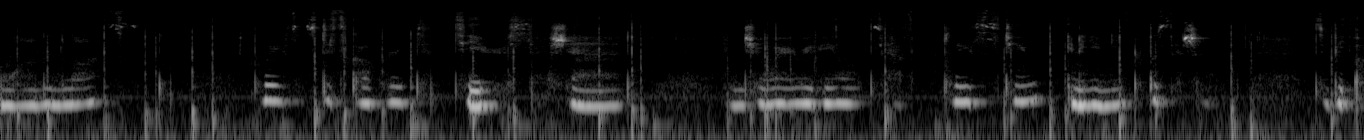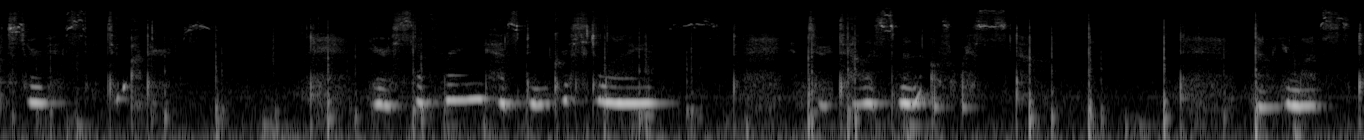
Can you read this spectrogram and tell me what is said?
won and lost, places discovered, tears shed, and joy revealed have placed you in a unique position to be of service to others. Your suffering has been crystallized talisman of wisdom. Now you must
